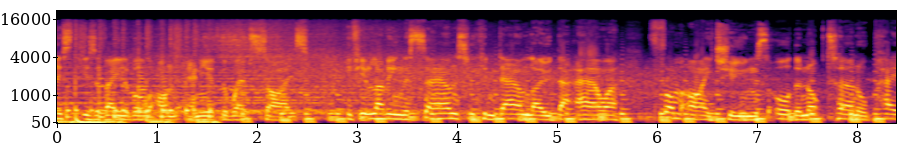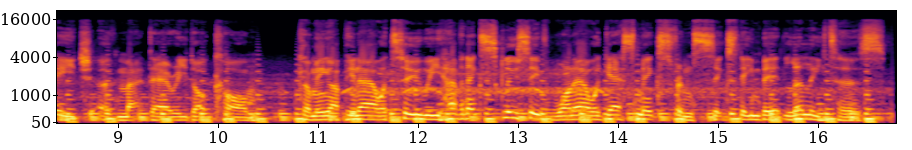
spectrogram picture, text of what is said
List is available on any of the websites. If you're loving the sounds, you can download that hour from iTunes or the Nocturnal page of mattdarey.com. Coming up in hour two, we have an exclusive one hour guest mix from 16 bit Lolitas.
